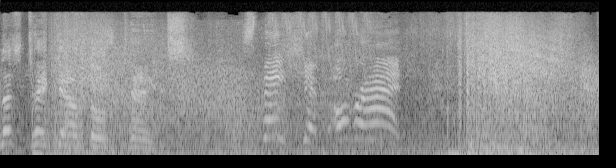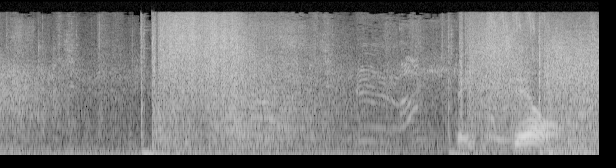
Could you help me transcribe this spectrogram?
Let's take out those tanks. Spaceship overhead! Stay still.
